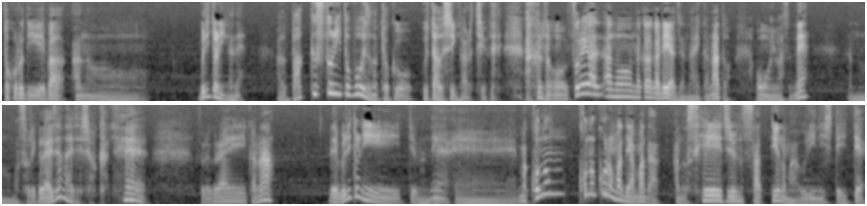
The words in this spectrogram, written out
ところで言えば、あのー、ブリトニーがね、あのバックストリートボーイズの曲を歌うシーンがあるっていうね あのそれはあのなかなかレアじゃないかなと思いますね。あのまあ、それぐらいじゃないでしょうかね。それぐらいかな。で、ブリトニーっていうのはね、えー、まあ、この、この頃まではまだ、あの、清純さっていうのをまあ売りにしていて、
